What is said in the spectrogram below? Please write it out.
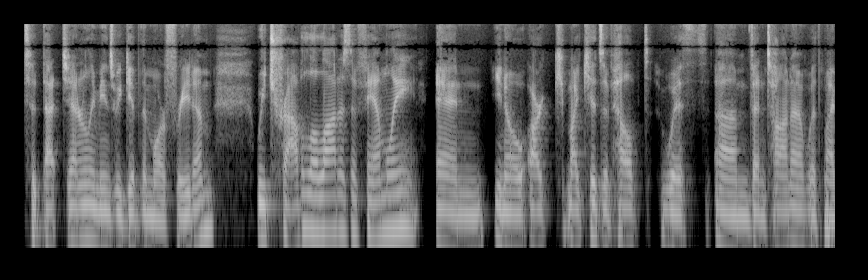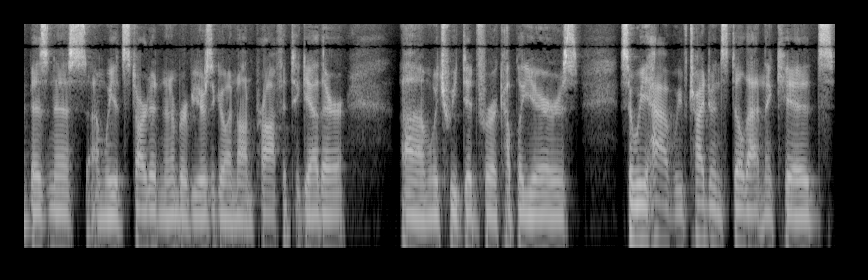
to, that generally means we give them more freedom. We travel a lot as a family, and you know, our my kids have helped with um, Ventana with my business. Um, we had started a number of years ago a nonprofit together, um, which we did for a couple of years. So we have we've tried to instill that in the kids.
